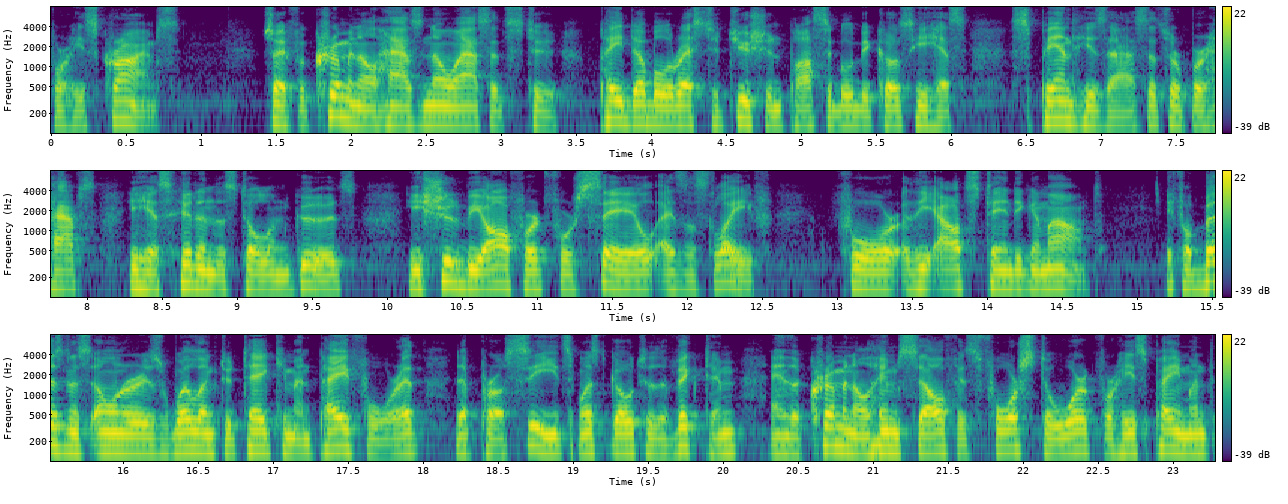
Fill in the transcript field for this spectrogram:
for his crimes. So if a criminal has no assets to pay double restitution, possibly because he has spent his assets or perhaps he has hidden the stolen goods, he should be offered for sale as a slave for the outstanding amount. If a business owner is willing to take him and pay for it, the proceeds must go to the victim, and the criminal himself is forced to work for his payment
